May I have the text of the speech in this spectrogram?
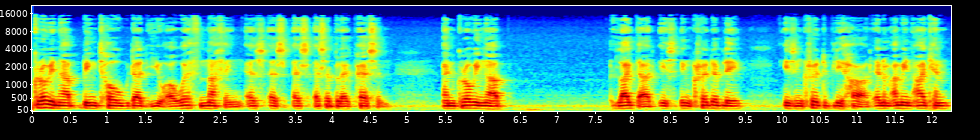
growing up being told that you are worth nothing as, as, as, as a black person and growing up like that is incredibly is incredibly hard and i mean i can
